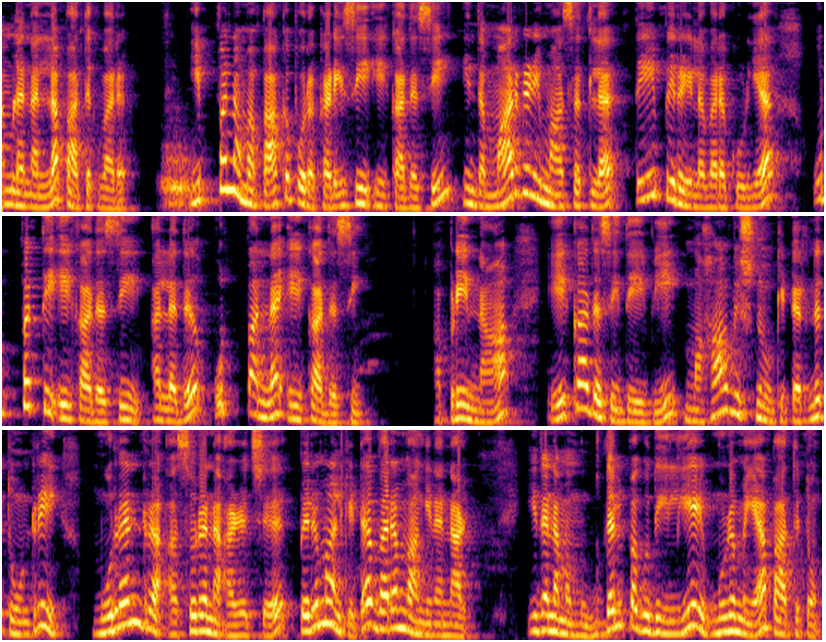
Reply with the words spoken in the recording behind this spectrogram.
நம்மளை நல்லா பார்த்துக்குவாரு இப்போ நம்ம பார்க்க போகிற கடைசி ஏகாதசி இந்த மார்கழி மாசத்துல தேய்பிரையில் வரக்கூடிய உற்பத்தி ஏகாதசி அல்லது உட்பன்ன ஏகாதசி. அப்படின்னா ஏகாதசி தேவி மகாவிஷ்ணு கிட்ட இருந்து தோன்றி முரன்ற அசுரனை அழைச்சு பெருமாள் கிட்ட வரம் வாங்கின நாள். இதை நம்ம முதல் பகுதியிலேயே முழுமையா பார்த்துட்டோம்.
